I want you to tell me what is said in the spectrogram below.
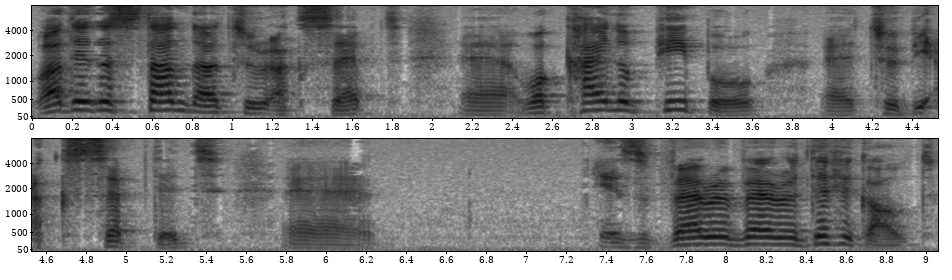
what is the standard to accept? Uh, what kind of people uh, to be accepted? Is very very difficult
